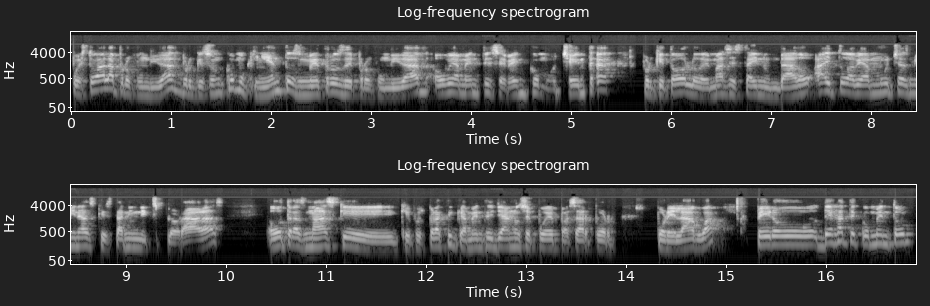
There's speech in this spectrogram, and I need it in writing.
pues toda la profundidad, porque son como 500 metros de profundidad, obviamente se ven como 80, porque todo lo demás está inundado, hay todavía muchas minas que están inexploradas, otras más que, que pues prácticamente ya no se puede pasar por, por el agua, pero déjate comento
